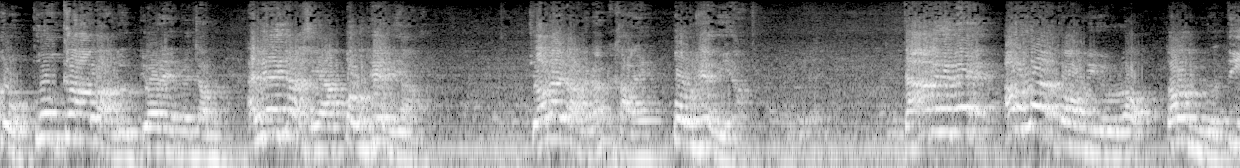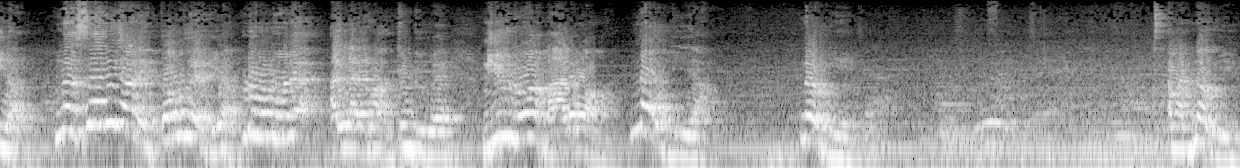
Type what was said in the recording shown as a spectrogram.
ကိုကိုကားပါလို့ပြောတဲ့အတွက်ကြောင့်အလဲကျဇရာပုံထည့်နေရပြောလိုက်ပါမယ်နော်ဒီခါလေးပုံထည့်နေရဒါပေမဲ့အောက်ကကောင်ဒီလိုတော့တောင်းလို့သိရ20ကနေ30ကြီးကပရိုတိုနဲ့အလန်ကအတူတူပဲနျူရောကငါတော့နှောက်ကြီးရနှုတ်ရည်အမနှုတ်ရည်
